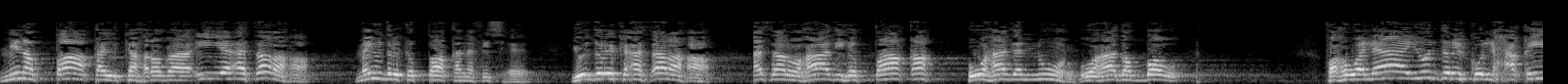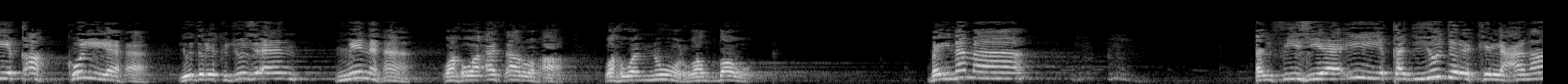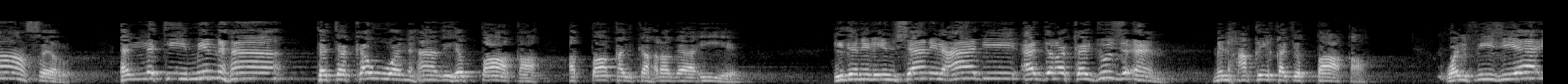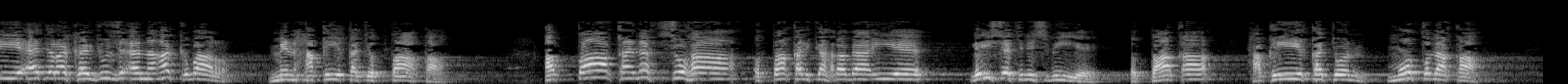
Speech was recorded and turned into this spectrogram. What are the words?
من الطاقة الكهربائية أثرها. ما يدرك الطاقة نفسها. يدرك أثرها. أثر هذه الطاقة هو هذا النور هو هذا الضوء. فهو لا يدرك الحقيقة كلها. يدرك جزءا منها. وهو أثرها. وهو النور والضوء. بينما الفيزيائي قد يدرك العناصر التي منها تتكون هذه الطاقة الطاقة الكهربائية. اذا الإنسان العادي أدرك جزءا من حقيقة الطاقة والفيزيائي أدرك جزءا أكبر من حقيقة الطاقة. الطاقة نفسها الطاقة الكهربائية ليست نسبية. الطاقة حقيقة مطلقة.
